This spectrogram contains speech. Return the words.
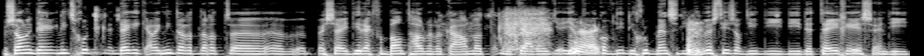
Persoonlijk denk ik niet zo goed. Denk ik eigenlijk niet dat het, dat het uh, per se direct verband houdt met elkaar. Omdat, omdat ja, je, je hebt ook of die, die groep mensen die bewust is of die, die, die er tegen is. En die,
